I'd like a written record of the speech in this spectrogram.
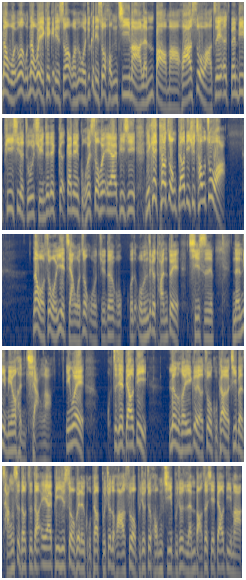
那我那我也可以跟你说，我们我就跟你说宏基嘛、人保嘛、华硕啊这些 NBPC 的族群，这些概概念股会受惠 AIPC，你可以挑这种标的去操作啊。那我说我越讲，我这种我觉得我我我们这个团队其实能力没有很强啦，因为这些标的任何一个有做股票有基本常识都知道，AIPC 受惠的股票不就是华硕，不就是宏基，不就是人保这些标的吗？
